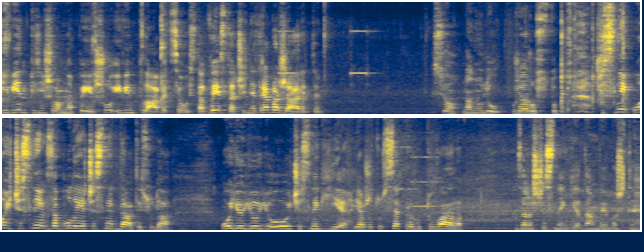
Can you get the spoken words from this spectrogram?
І він пізніше вам напишу, і він плавиться ось так. Вистачить, не треба жарити. Все, на нулю. Вже розступ. Чесник, ой, чесник, забула я чесник дати сюди. Ой-ой-ой, ой, чесник є. Я вже тут все приготувала. Зараз чесник є, дам, вибачте.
